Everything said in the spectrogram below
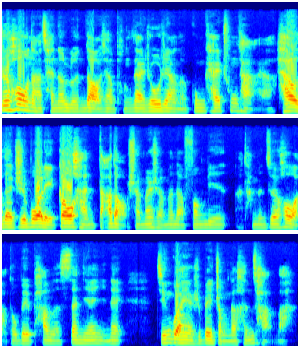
之后呢，才能轮到像彭在洲这样的公开冲塔呀，还有在直播里高喊打倒什么什么的方斌啊，他们最后啊都被判了三年以内，尽管也是被整得很惨吧，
